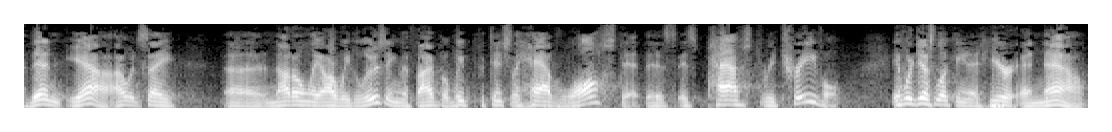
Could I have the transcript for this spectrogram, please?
then yeah, I would say uh, not only are we losing the fight, but we potentially have lost it. It's, it's past retrieval. If we're just looking at here and now,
